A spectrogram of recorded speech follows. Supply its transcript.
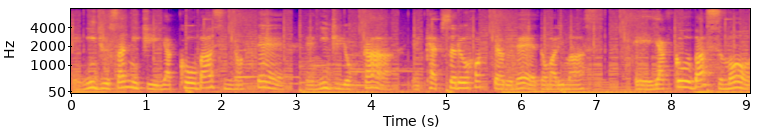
えー、23日夜行バスに乗って、24日、えー、カプセルホテルで泊まります。夜行バスも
